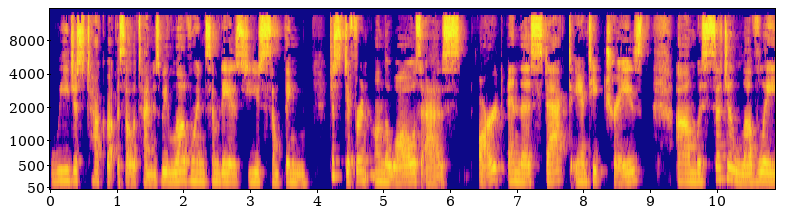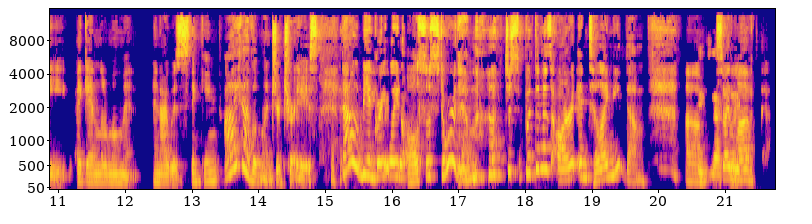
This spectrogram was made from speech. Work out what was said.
we just talk about this all the time is we love when somebody has used something just different on the walls as art and the stacked antique trays um, was such a lovely, again, little moment. And I was thinking, I have a bunch of trays. That would be a great way to also store them. Just put them as art until I need them. Um, exactly. So I loved that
